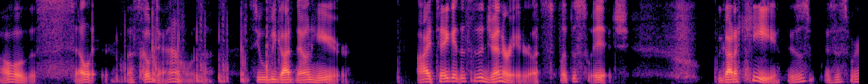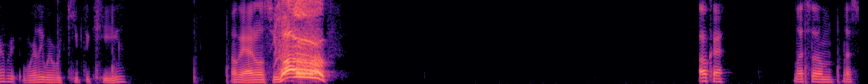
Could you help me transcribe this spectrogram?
Oh, the cellar. Let's go down. See what we got down here. I take it this is a generator. Let's flip the switch. We got a key. Is this is this where we, really where we keep the key? Okay, I don't see. Whoa! Okay. Let's um let's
